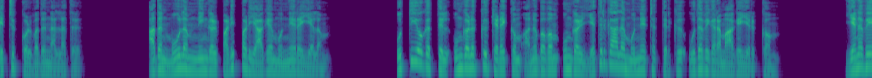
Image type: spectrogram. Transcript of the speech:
ஏற்றுக்கொள்வது நல்லது. அதன் மூலம் நீங்கள் படிப்படியாக முன்னேற இயலும். உத்தியோகத்தில் உங்களுக்கு கிடைக்கும் அனுபவம் உங்கள் எதிர்கால முன்னேற்றத்திற்கு உதவிகரமாக இருக்கும். எனவே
